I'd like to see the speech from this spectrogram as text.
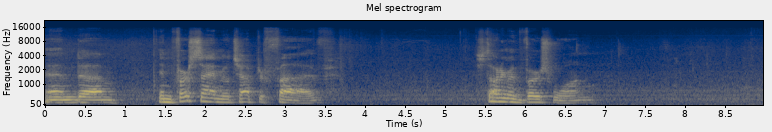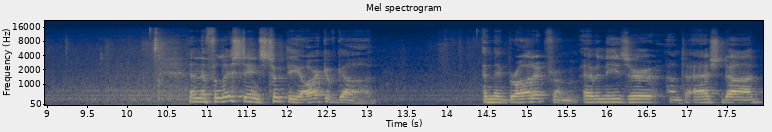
And um, in 1 Samuel chapter 5, starting with verse 1. And the Philistines took the ark of God, and they brought it from Ebenezer unto Ashdod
